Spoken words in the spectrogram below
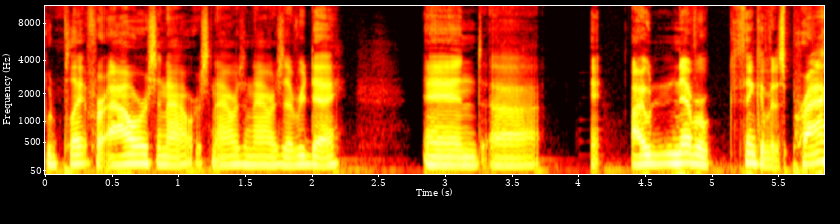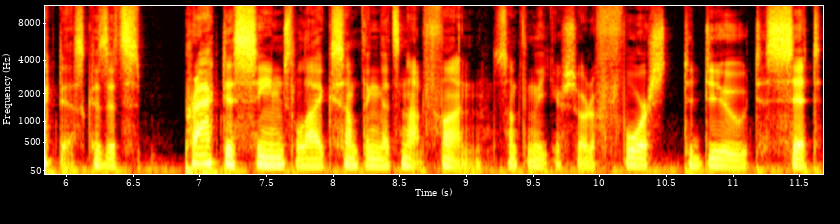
would play it for hours and hours and hours and hours every day, and uh, I would never think of it as practice because it's practice seems like something that's not fun, something that you're sort of forced to do, to sit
